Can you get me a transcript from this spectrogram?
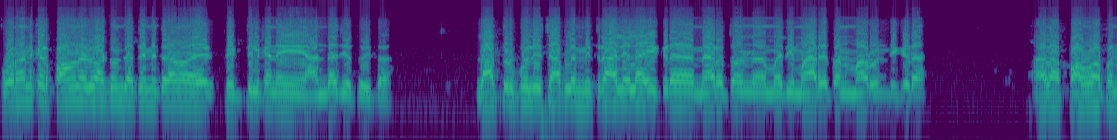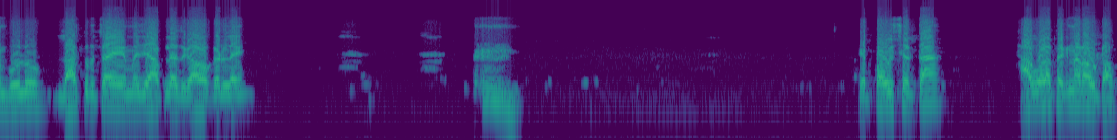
पोरांकडे पाहुणच वाटून जाते मित्रांनो हे फेकतील का नाही अंदाज येतो इथं. लातूर पोलीस आपला मित्र आलेला इकडं मॅरेथॉनमध्ये मॅरेथॉन मारून तिकडं. आला पाहू आपण बोलू. लातूरचा आहे म्हणजे आपल्याच गावाकडला आहे. हे पाहू शकता? हा गोळा फेकणार out of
